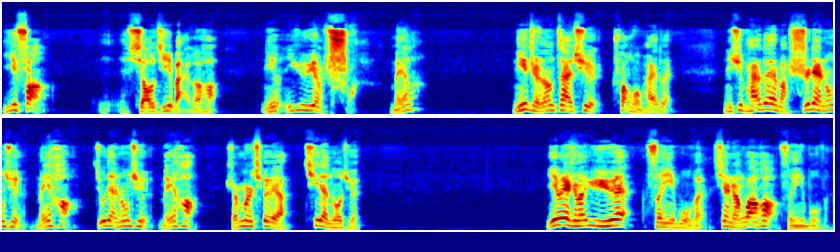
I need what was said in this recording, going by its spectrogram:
一放小几百个号，你预约唰没了。你只能再去窗口排队，你去排队吧。十点钟去没号，九点钟去没号，什么时候去呀？七点多去。因为什么？预约分一部分，现场挂号分一部分。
